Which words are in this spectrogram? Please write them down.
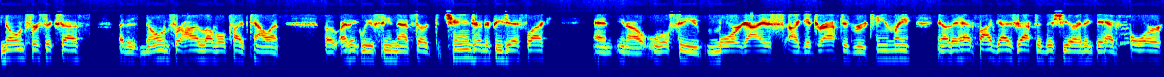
known for success that is known for high level type talent. But I think we've seen that start to change under PJ Fleck. And, you know, we'll see more guys uh, get drafted routinely. You know, they had five guys drafted this year. I think they had four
